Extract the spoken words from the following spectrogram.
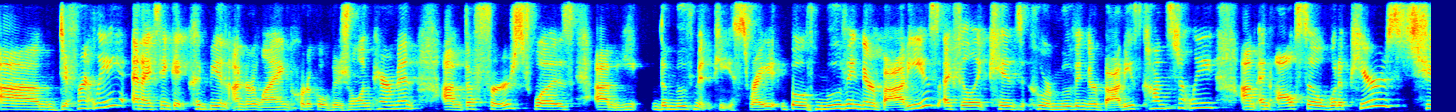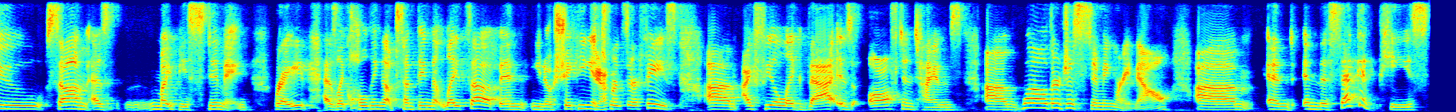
um, differently, and I think it could be an underlying cortical visual impairment. Um, the first was um, the movement piece, right? Both moving their bodies. I feel like kids who are moving their bodies constantly, um, and also what appears to some as might be stimming, right? As like holding up something that lights up and you know shaking it yeah. towards their face. Um, I feel like that is oftentimes, um, well, they're just stimming right now. Um, and in the second piece,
